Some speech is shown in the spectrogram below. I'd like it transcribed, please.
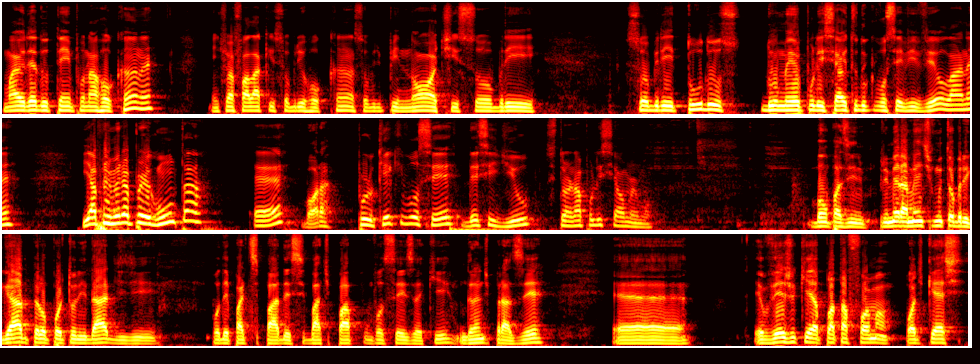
maioria do tempo na Rocan, né? A gente vai falar aqui sobre Rocan, sobre Pinote, sobre sobre tudo do meio policial e tudo que você viveu lá, né? E a primeira pergunta é Bora? por que que você decidiu se tornar policial, meu irmão? Bom, Pazinho, primeiramente, muito obrigado pela oportunidade de poder participar desse bate-papo com vocês aqui. Um grande prazer. É, Eu vejo que a plataforma podcast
